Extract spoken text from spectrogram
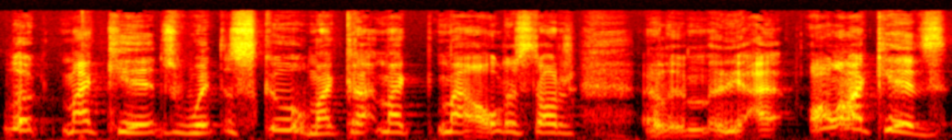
look, my kids went to school. My, my, my oldest daughter, uh, all of my kids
